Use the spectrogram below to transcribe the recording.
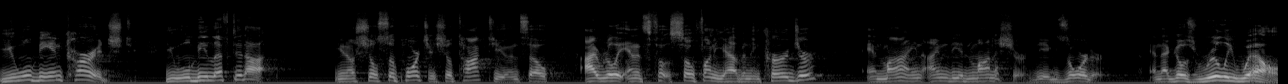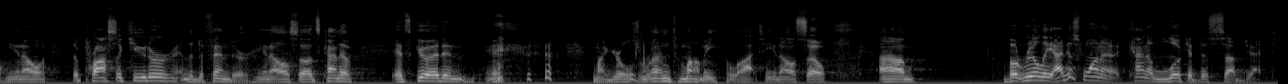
you will be encouraged. You will be lifted up. You know, she'll support you, she'll talk to you. And so I really, and it's so funny, you have an encourager, and mine, I'm the admonisher, the exhorter. And that goes really well, you know, the prosecutor and the defender, you know, so it's kind of, it's good. And my girls run to mommy a lot, you know. So, um, but really, I just want to kind of look at this subject.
